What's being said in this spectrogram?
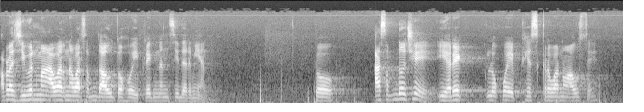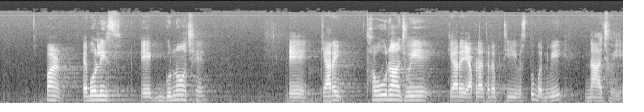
આપણા જીવનમાં અવારનવાર શબ્દ આવતો હોય પ્રેગ્નન્સી દરમિયાન. તો આ શબ્દો છે એ હરેક લોકોએ ફેસ કરવાનો આવશે. પણ એબોલિસ એ ગુનો છે. એ ક્યારેય થવું ના જોઈએ, ક્યારેય આપણા તરફથી વસ્તુ બનવી ના જોઈએ.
